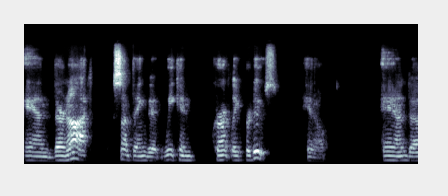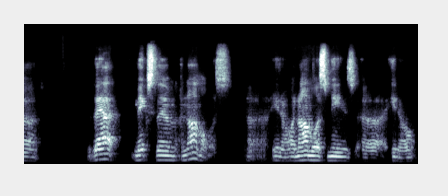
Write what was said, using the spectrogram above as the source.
and they're not something that we can currently produce you know and uh, that makes them anomalous. Uh, you know, anomalous means, uh, you know,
